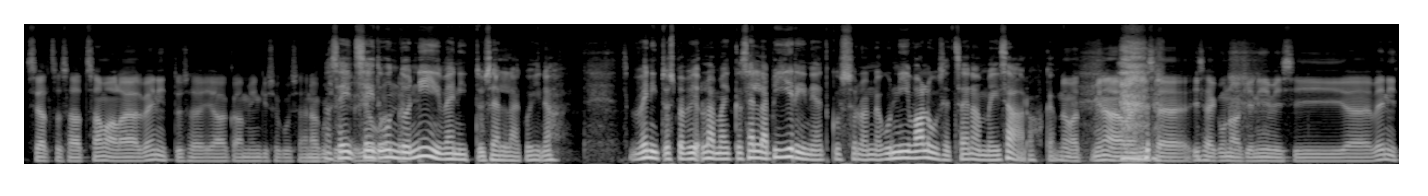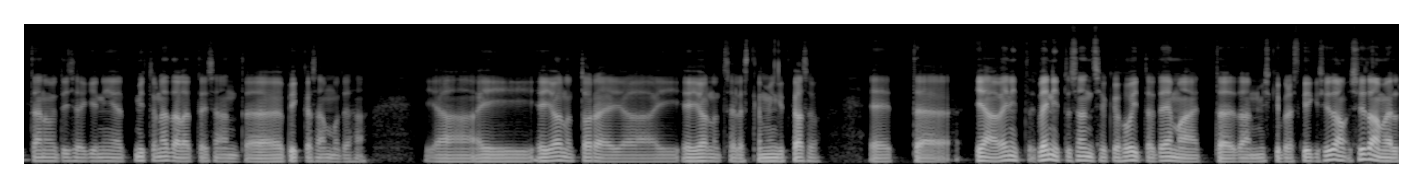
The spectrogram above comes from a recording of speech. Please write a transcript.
sealt sa saad samal ajal venituse ja ka mingisuguse nagu no see, see ei tundu nii venitus jälle, kui noh, venitus peab olema ikka selle piirini, et kus sul on nagu nii valus, et sa enam ei saa rohkem. no vot, mina olen ise, ise kunagi niiviisi äh, venitanud isegi nii, et mitu nädalat ei saanud äh, pikka sammu teha. Ja ei, ei olnud tore ja ei, ei olnud sellest ka mingit kasu. Et äh, jaa, venit-, venitus on niisugune huvitav teema, et äh, ta on miskipärast kõigi süda, südamel.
